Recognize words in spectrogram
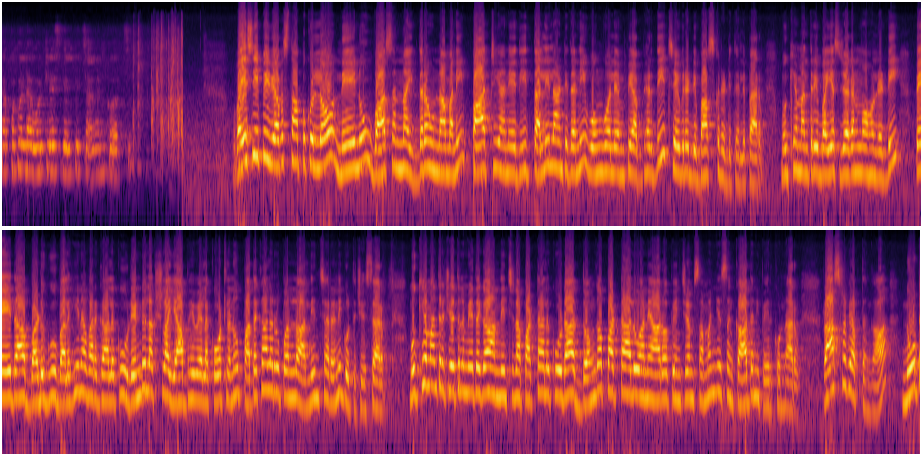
తప్పకుండా ఓట్లేసి గెలిపించాలని కోరుచు వైసీపీ వ్యవస్థాపకుల్లో నేను వాసన్న ఇద్దరం ఉన్నామని పార్టీ అనేది తల్లి లాంటిదని ఒంగోలు ఎంపీ అభ్యర్థి చెవిరెడ్డి భాస్కర్ రెడ్డి తెలిపారు. ముఖ్యమంత్రి వైఎస్ జగన్మోహన్ రెడ్డి పేద బడుగు బలహీన వర్గాలకు రెండు లక్షల యాభై వేల కోట్లను పథకాల రూపంలో అందించారని గుర్తు చేశారు. ముఖ్యమంత్రి చేతుల మీదుగా అందించిన పట్టాలు కూడా దొంగ పట్టాలు అని ఆరోపించడం సమంజసం కాదని పేర్కొన్నారు. రాష్ట్ర వ్యాప్తంగా నూట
